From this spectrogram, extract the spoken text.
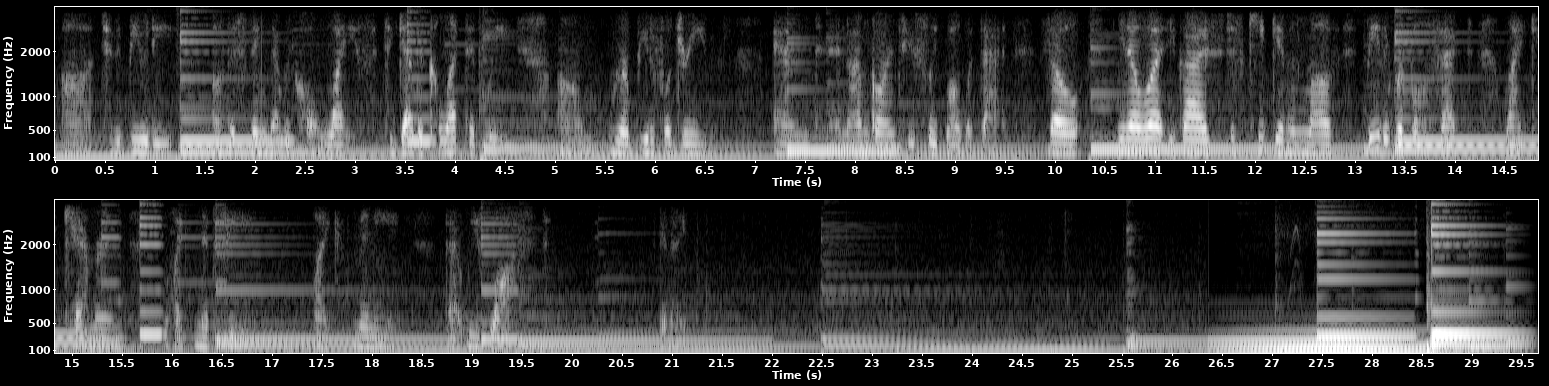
uh, to the beauty of this thing that we call life. Together, collectively, um, we're a beautiful dream, and and I'm going to sleep well with that. So, you know what, you guys, just keep giving love. Be the ripple effect, like Cameron, like Nipsey, like Minnie, that we've lost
